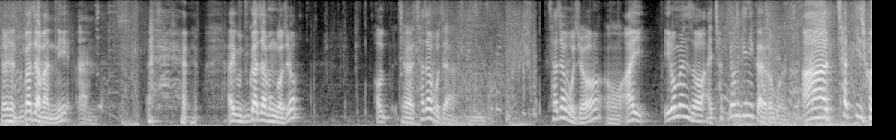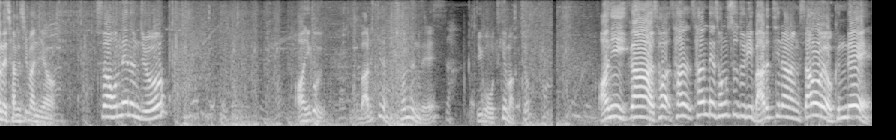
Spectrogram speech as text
잠시만 누가 잡았니? 음. 아 이거 누가 잡은 거죠? 어 제가 찾아보자. 찾아보죠. 어 아이 이러면서 아이 첫 경기니까 여러분. 아 찾기 전에 잠시만요. 수아 혼내는 중. 아 이거 마르티나 미쳤는데. 이거 어떻게 막죠? 아니 이가 상대 선수들이 마르티나랑 싸워요. 근데.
